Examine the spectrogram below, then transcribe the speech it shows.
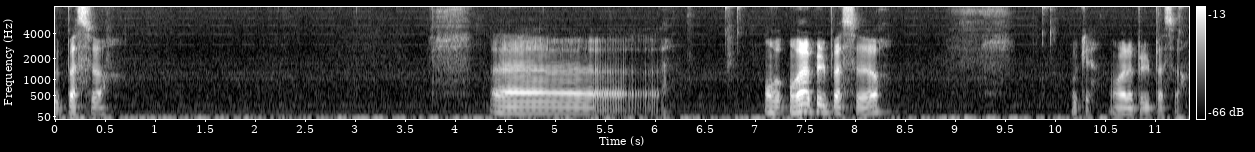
Le passeur. Euh, On, va l'appeler le passeur. Ok, on va l'appeler le passeur.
